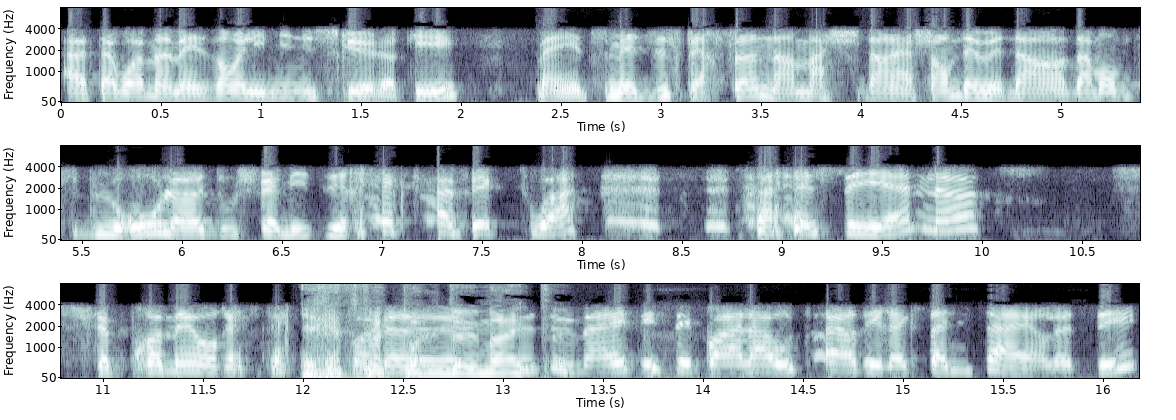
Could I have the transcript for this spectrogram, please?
à Ottawa, ma maison, elle est minuscule, OK? Ben tu mets 10 personnes dans ma dans la chambre de, dans, dans mon petit bureau là d'où je fais mes directs avec toi à LCN là. Je te promets on respecte pas, le, 2 mètres. et c'est pas à la hauteur des règles sanitaires là tu sais.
